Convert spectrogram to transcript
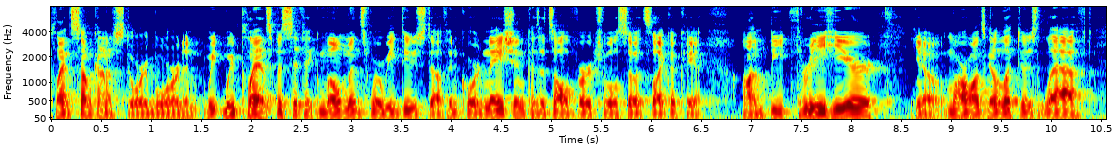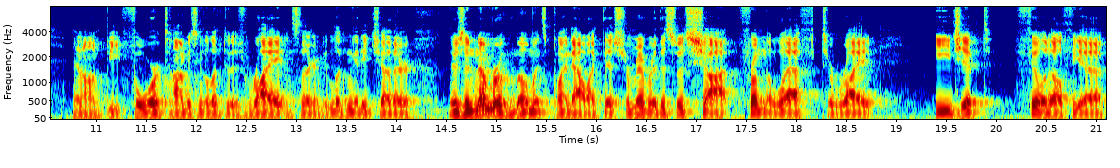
plan some kind of storyboard and we, we plan specific moments where we do stuff in coordination because it's all virtual. So it's like okay on beat three here you know marwan's going to look to his left and on beat four tommy's going to look to his right and so they're going to be looking at each other. There's a number of moments planned out like this. Remember this was shot from the left to right egypt philadelphia.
